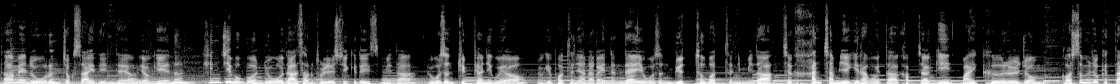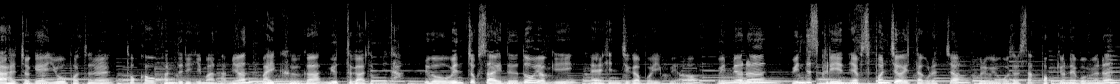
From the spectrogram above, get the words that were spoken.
다음엔 요 오른쪽 사이드인데요. 여기에는 힌지 부분 요거 나사로 돌릴 수 있게 되어 있습니다. 요것은 뒤편이고요. 여기 버튼이 하나가 있는데 요것은 뮤트 버튼입니다. 즉 한참 얘기를 하고 있다가 갑자기 마이크를 좀 껐으면 좋겠다 할 적에 요 버튼을 톡 하고 건드리기만 하면 마이크가 뮤트가 됩니다. 그리고 왼쪽 사이드도 여기 예, 힌지가 보이고요. 윗면은 윈드스크린, 예, 스펀지가 있다고 그랬죠. 그리고 이것을 싹 벗겨내 보면은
